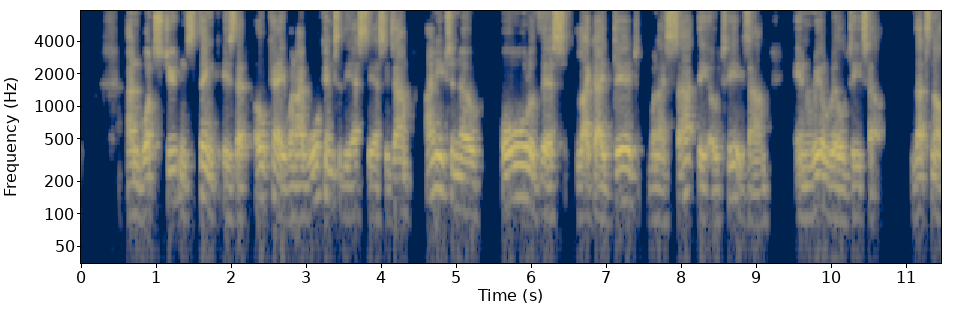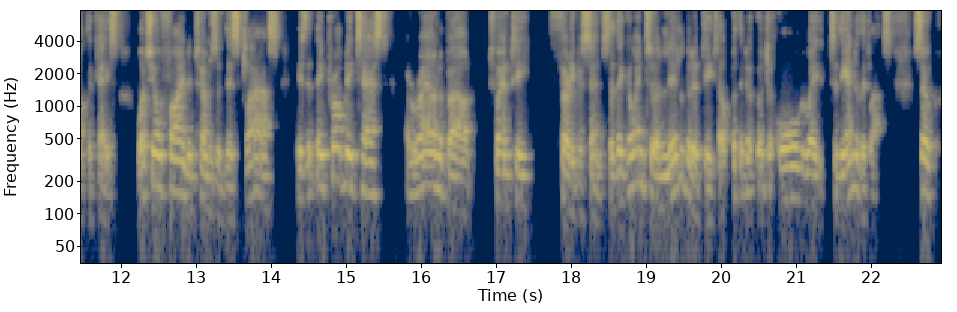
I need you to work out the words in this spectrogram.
And what students think is that, okay, when I walk into the SCS exam, I need to know all of this like I did when I sat the OT exam in real, real detail. That's not the case. What you'll find in terms of this class is that they probably test around about 20, 30%. So they go into a little bit of detail, but they don't go to all the way to the end of the class. So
